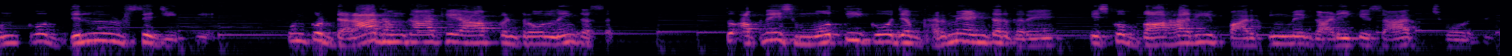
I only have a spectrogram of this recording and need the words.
उनको दिल से जीतिए उनको डरा धमका के आप कंट्रोल नहीं कर सकते। तो अपने इस मोती को जब घर में एंटर करें, इसको बाहरी पार्किंग में गाड़ी के साथ छोड़ दें।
